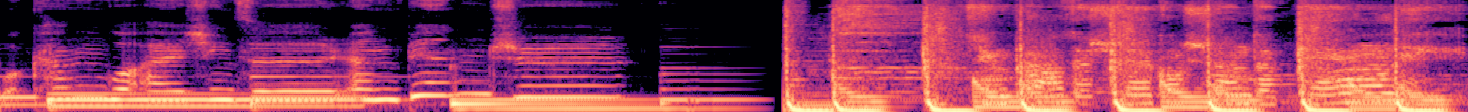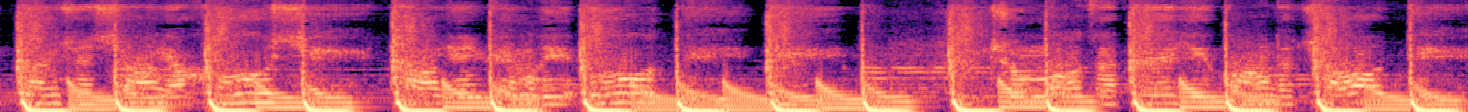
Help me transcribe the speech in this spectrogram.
我看过爱情自然变质。浸泡在时光深的瓶里，感觉想要呼吸，讨厌云里雾里。出没在被遗忘的抽屉，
